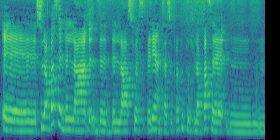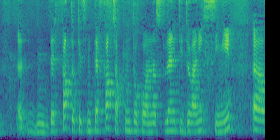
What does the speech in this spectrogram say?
E sulla base della, de, della, sua esperienza e soprattutto sulla base mh, eh, del fatto che si interfaccia appunto con studenti giovanissimi, eh,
